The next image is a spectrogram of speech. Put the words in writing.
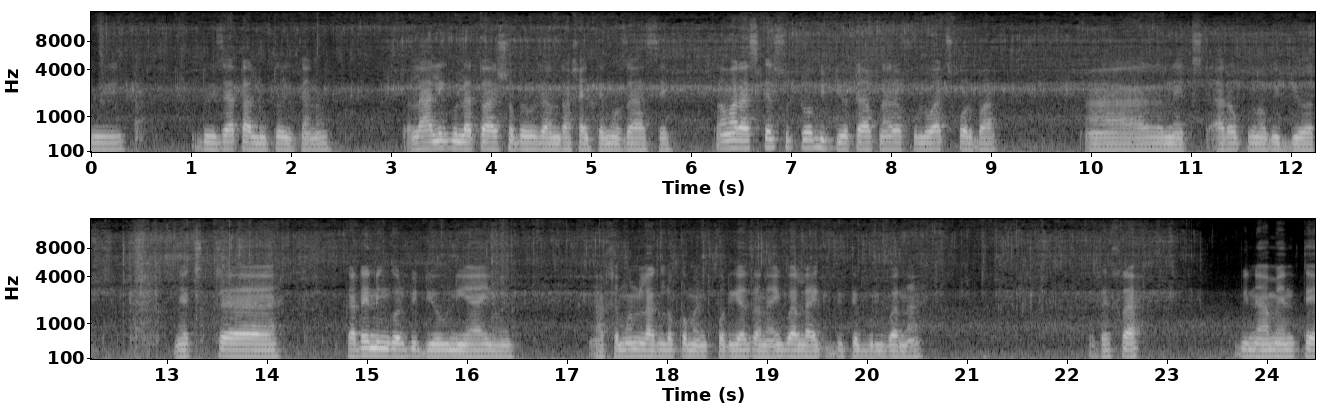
দুই দুই জাত আলু তো এখানে। লালিগুলা তো আর সবেও রান্না খাইতে মজা আছে। তো আমার আজকের ছোট্ট ভিডিওটা আপনারা ফুল ওয়াচ করবা। আর নেক্সট আরও কোনো ভিডিওত। নেক্সট গার্ডেনিংয়ের ভিডিও নিয়ে আইমু আর কেমন লাগল কমেন্ট করিয়া জানাইবা লাইক দিতে ভুলবা না। দেখা, বিনা মেনতে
